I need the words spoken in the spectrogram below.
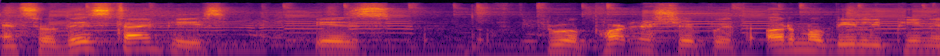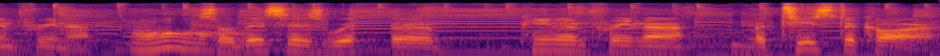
And so this timepiece is through a partnership with Automobili Pininfarina. Oh. So this is with the Pininfarina Battista car.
